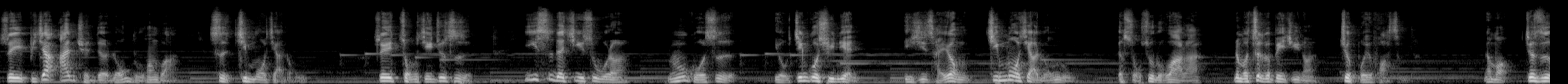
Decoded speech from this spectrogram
所以比较安全的隆乳方法是筋膜下隆乳。所以总结就是，医师的技术呢，如果是有经过训练以及采用筋膜下隆乳的手术的话呢。那么这个悲剧呢就不会发生的。那么就是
